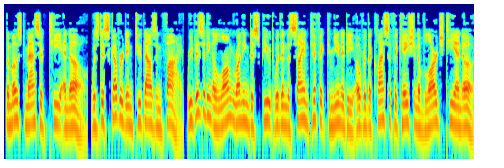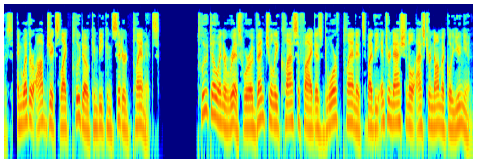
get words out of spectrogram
the most massive TNO, was discovered in 2005, revisiting a long-running dispute within the scientific community over the classification of large TNOs, and whether objects like Pluto can be considered planets. Pluto and Eris were eventually classified as dwarf planets by the International Astronomical Union.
